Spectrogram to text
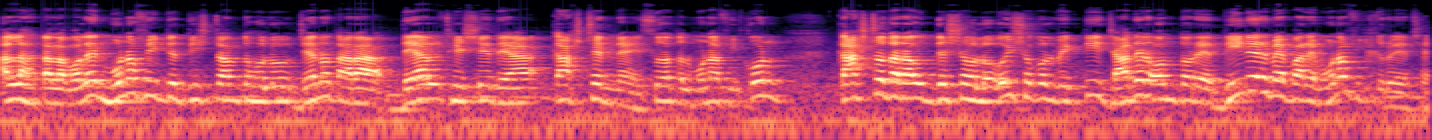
আল্লাহ তালা বলেন, মুনাফিকদের দৃষ্টান্ত হলো যেন তারা দেয়াল ঠেসে দেয়া কাষ্ঠের ন্যায়, সুরাতুল মুনাফিকুন। কাষ্ঠ দ্বারা উদ্দেশ্য হলো ওই সকল ব্যক্তি যাদের অন্তরে দিনের ব্যাপারে মুনাফিক রয়েছে।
